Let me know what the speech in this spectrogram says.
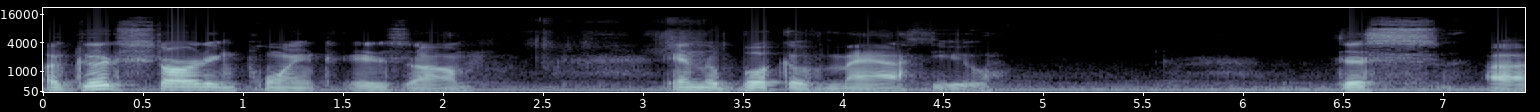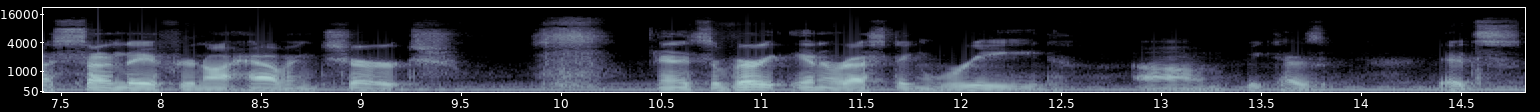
a good starting point is um, in the book of Matthew this uh, Sunday if you're not having church. And it's a very interesting read um, because it's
